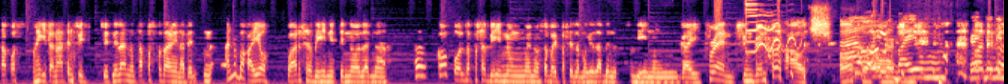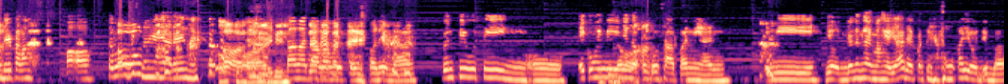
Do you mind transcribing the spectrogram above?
Tapos makikita natin, sweet, sweet nila, no? Tapos tatanungin natin, "Na- ano ba kayo? Kuwari sabihin ni Tinola na, ah, couple, tapos sabihin nung, ano, sabay pa sila magsasabi, no? sabihin nung guy, friends, yung gano'n. Ouch. Ah, Opo. oo, yun ba? Yung right Oh, diba? Tinder, parang, oo. Sa movies Oo. nangyayari yun eh. Ah, Tama, tama, my friend. O, di ba? Confusing. O. Eh, kung hindi yung napag-usapan yan, hindi, yun, ganun nga yung mangyayari pag tinanong kayo, di ba?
